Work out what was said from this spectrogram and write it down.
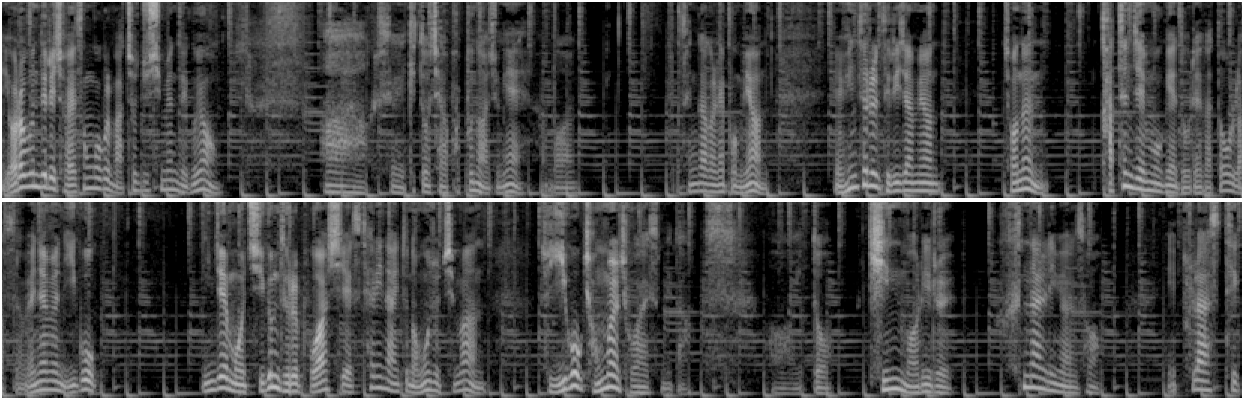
네, 여러분들이 저의 선곡을 맞춰 주시면 되고요. 아, 글쎄요 이렇게 또 제가 바쁜 와중에 한번 또 생각을 해보면 예, 힌트를 드리자면 저는 같은 제목의 노래가 떠올랐어요. 왜냐면 이 곡 이제 뭐 지금 들을 보아 씨의 스테리 나이트 너무 좋지만 저 이 곡 정말 좋아했습니다. 어, 또 긴 머리를 흩날리면서 이 플라스틱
